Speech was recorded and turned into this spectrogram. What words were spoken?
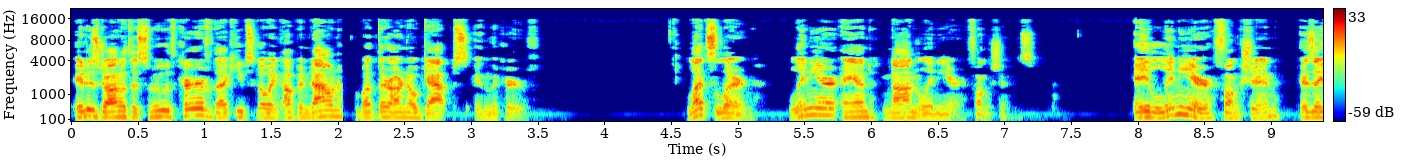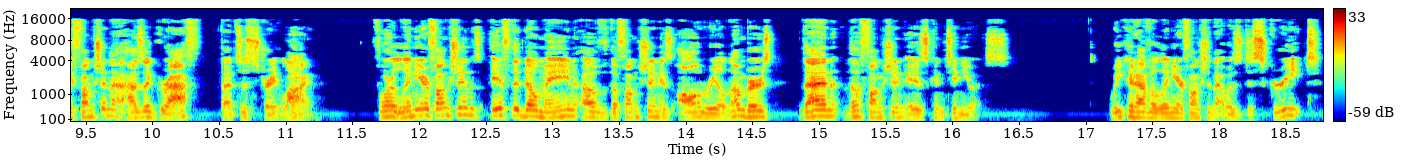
It is drawn with a smooth curve that keeps going up and down, but there are no gaps in the curve. Let's learn linear and nonlinear functions. A linear function is a function that has a graph that's a straight line. For linear functions, if the domain of the function is all real numbers, then the function is continuous. We could have a linear function that was discrete.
